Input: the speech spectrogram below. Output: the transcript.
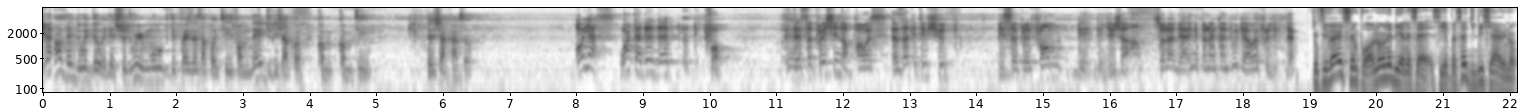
Yes. How then do we deal with it? Should we remove the president's appointees from the judicial com- com- committee, judicial council? Oh, yes. What are they there for? The separation of powers, executive should be separate from the, the judicial arm so that they are independent and can do their work freely. It's very simple ɔno ne deɛ ne sɛ sɛ yɛpɛ sɛ judiciary no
